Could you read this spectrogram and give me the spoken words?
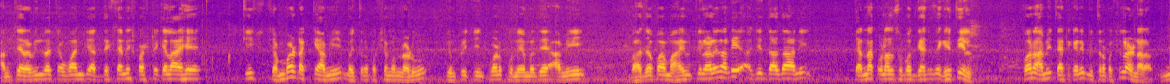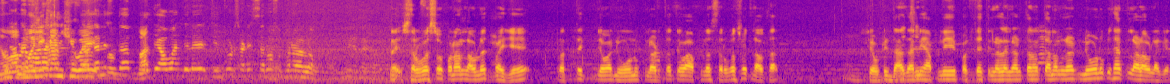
आमचे रवींद्र चव्हाणजी अध्यक्षांनी स्पष्ट केलं आहे की शंभर टक्के आम्ही मित्रपक्ष म्हणून लढू. पिंपरी चिंचवड पुणेमध्ये आम्ही भाजपा महायुती लढेल आणि अजितदादा आणि त्यांना कोणाला सोबत घ्यायचं ते घेतील. पण आम्ही त्या ठिकाणी मित्रपक्ष लढणार आहोत. नाही सर्वस्व कोणाला लावलंच पाहिजे. प्रत्येक जेव्हा निवडणूक लढतं तेव्हा आपलं सर्वस्वच लावतात. शेवटी दादांनी आपली पक्षाची लढाई लढताना त्यांना लढ निवडणुकीसाठी लढावं लागेल.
